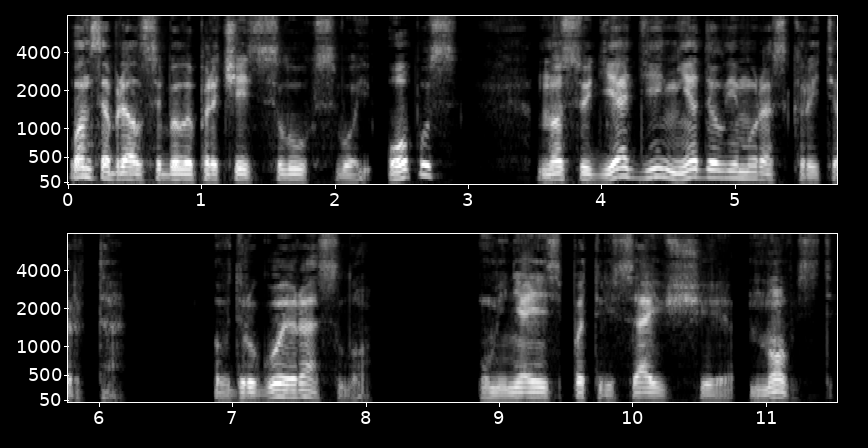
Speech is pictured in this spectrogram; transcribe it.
Он собрался было прочесть вслух свой опус, но судья Ди не дал ему раскрыть рта в другой раз, Ло. У меня есть потрясающие новости.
